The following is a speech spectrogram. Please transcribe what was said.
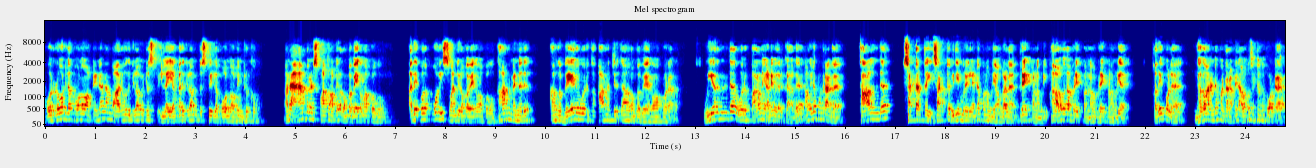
ஒரு ரோட்ல போனோம் அப்படின்னா நம்ம அறுபது கிலோமீட்டர் இல்லை எண்பது கிலோமீட்டர் ஸ்பீட்ல போகணும் அப்படின்னு இருக்கும். ஆனா ஆம்புலன்ஸ் பார்த்தோம் அப்படின்னா ரொம்ப வேகமா போகும். அதே போல போலீஸ் வண்டி ரொம்ப வேகமா போகும். காரணம் என்னது? அவங்க வேற ஒரு காரணத்திற்காக ரொம்ப வேகமா போறாங்க. உயர்ந்த ஒரு பலனை அடைவதற்காக அவங்க என்ன பண்றாங்க? தாழ்ந்த சட்டத்தை சட்ட விதிமுறைகளை என்ன பண்ண முடியும்? அவங்களால பிரேக் பண்ண முடியும். அது அவங்க தான் பிரேக் பண்ணாம பிரேக் பண்ண முடியாது. அதே போல பகவான் என்ன பண்றாரு அப்படின்னா அவங்க சட்டத்தை போட்டாரு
